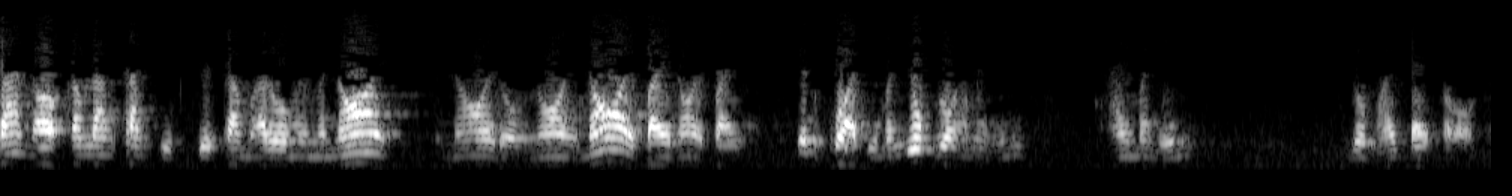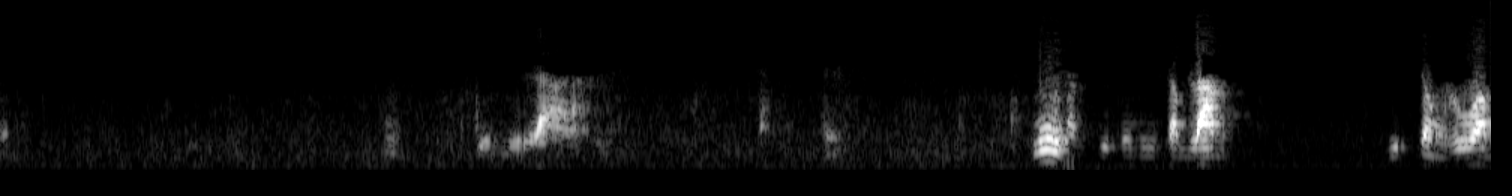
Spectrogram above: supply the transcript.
การออกกำลังทางจิตคือทำอารมณ์มันน้อย น้อยลงน้อย น้อยไปน้อยไปจนกว่าที่มันยุบลงให้มันเห็นให้มันเห็นลมหายใจออกเป็นเวลา นี่ทำจิตมันมีกำลัง จิตต้องรวม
